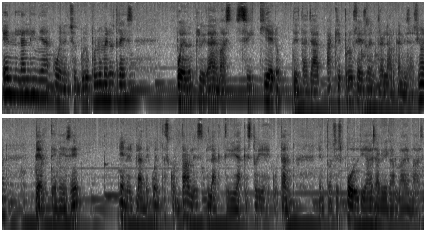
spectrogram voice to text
En la línea o en el subgrupo número 3 puedo incluir además si quiero detallar a qué proceso entre la organización pertenece en el plan de cuentas contables la actividad que estoy ejecutando. Entonces podría desagregarlo además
